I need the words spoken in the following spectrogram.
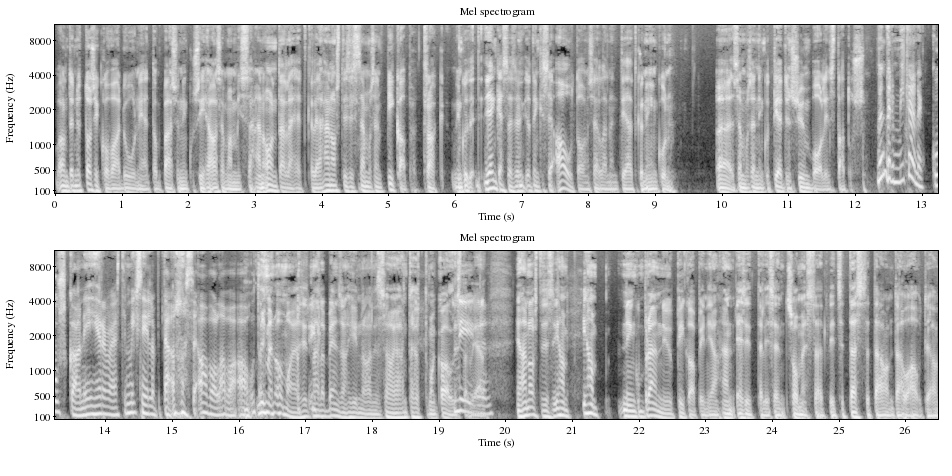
on tehnyt tosi kovaa duunia, että on päässyt niin kuin siihen asemaan, missä hän on tällä hetkellä. Ja hän osti siis semmoisen pickup truck. Niin kuin Jenkeissä se, jotenkin se auto on sellainen, tiedätkö, niin kuin, semmoisen niin kuin tietyn symbolin status. Mä en tiedä, mitä ne kuskaa niin hirveästi. Miksi niillä pitää olla se avolava auto? Nimenomaan, ja sitten näillä bensan hinnoilla, niin se on ihan tajuttoman kallista Niin vielä. Ja hän osti siis ihan, ihan niin kuin brand new pickupin ja hän esitteli sen somessa, että vitsi, tässä tämä on tämä auto. Ja,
